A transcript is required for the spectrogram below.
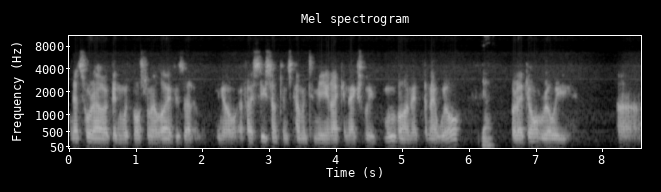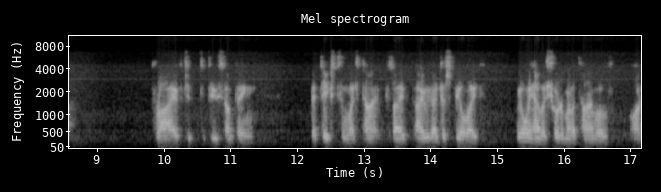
And that's sort of how I've been with most of my life is that, you know, if I see something's coming to me and I can actually move on it, then I will. Yeah. But I don't really uh, drive to, to do something that takes too much time because I, I, I just feel like we only have a short amount of time of on,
